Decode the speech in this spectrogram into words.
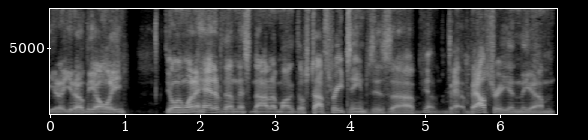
You know, you know the only the only one ahead of them that's not among those top three teams is uh, you know, Valtteri in the um,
